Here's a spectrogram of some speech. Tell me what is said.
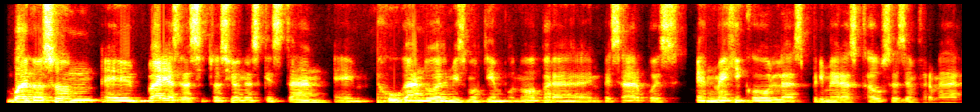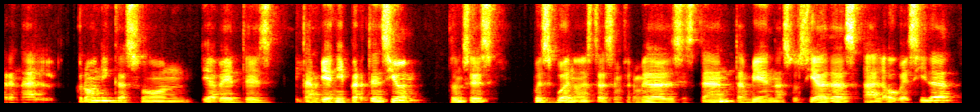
Bueno, son eh, varias las situaciones que están eh, jugando al mismo tiempo, ¿no? Para empezar, pues en México las primeras causas de enfermedad renal crónica son diabetes y también hipertensión. Entonces, pues bueno, estas enfermedades están también asociadas a la obesidad.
